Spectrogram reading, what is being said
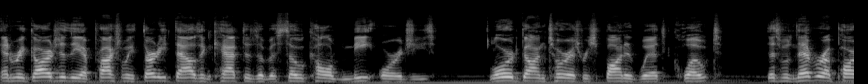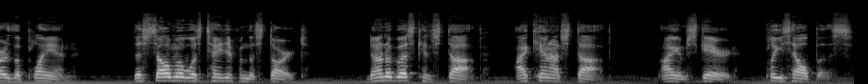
In regard to the approximately 30,000 captives of his so-called meat orgies, Lord Gonturus responded with, quote, This was never a part of the plan. The Soma was tainted from the start. None of us can stop. I cannot stop. I am scared. Please help us.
